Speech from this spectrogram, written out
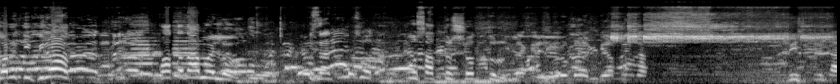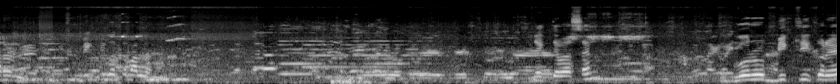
গরু কি ফিরত? কত দাম হইল? পঁচাত্তর সত্তর। দেখেন গরুগুলো ফিরত নিয়ে যাচ্ছে। বৃষ্টির কারণে। বিক্রি করতে পারলাম। দেখতে পাচ্ছেন? গরু বিক্রি করে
